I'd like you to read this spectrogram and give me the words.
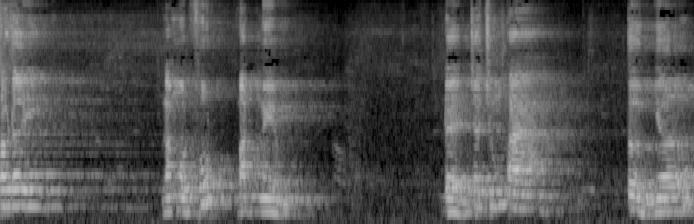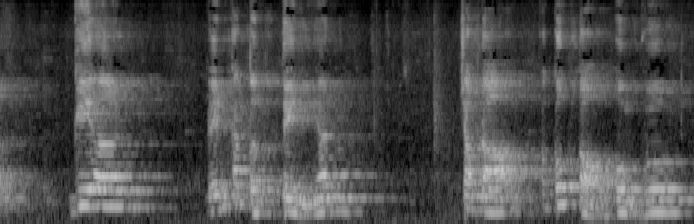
Sau đây là một phút mặc niệm để cho chúng ta tưởng nhớ, ghi ơn đến các bậc tiền nhân, trong đó có quốc tổ hùng vương.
